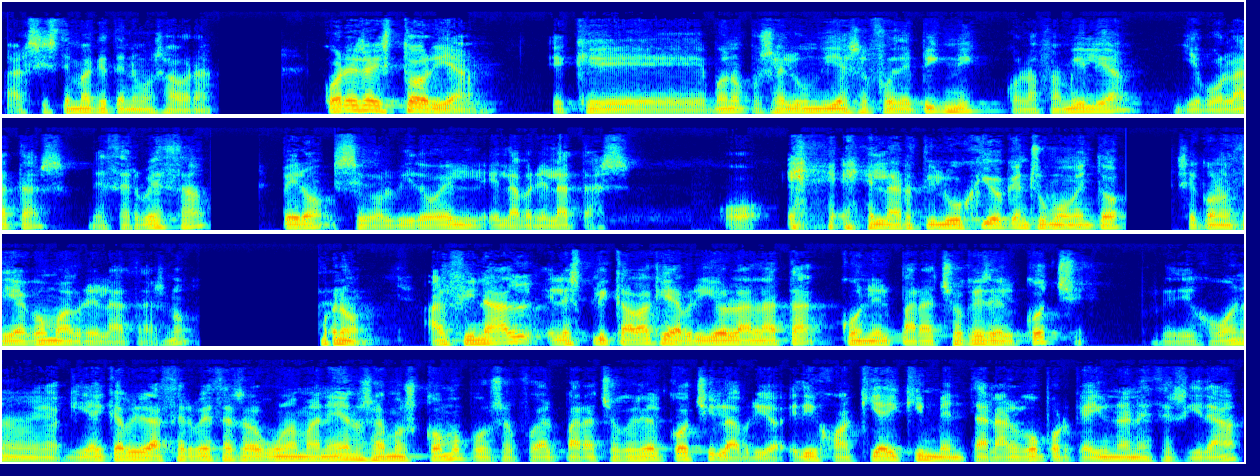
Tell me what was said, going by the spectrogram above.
al sistema que tenemos ahora. ¿Cuál es la historia? que, bueno, pues él un día se fue de picnic con la familia, llevó latas de cerveza pero se olvidó el, el abrelatas o el artilugio que en su momento se conocía como abrelatas, ¿no? Bueno, al final él explicaba que abrió la lata con el parachoques del coche. Le dijo, bueno, aquí hay que abrir las cervezas de alguna manera, no sabemos cómo, pues se fue al parachoques del coche y lo abrió. Y dijo, aquí hay que inventar algo porque hay una necesidad.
